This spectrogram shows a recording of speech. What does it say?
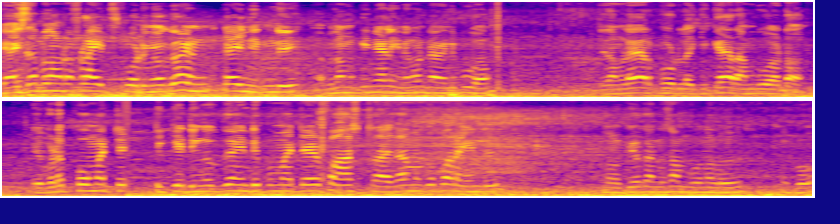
ഗൈസ് അപ്പോൾ നമ്മുടെ ഫ്ലൈറ്റ് സ്പോട്ടിംഗ് ഒക്കെ കഴിഞ്ഞിട്ടുണ്ട്. അപ്പോൾ നമുക്ക് ഇനി അളീനെ കൊണ്ടാൻ വേണ്ടി പോവാം. നമ്മൾ എയർപോർട്ടിലേക്ക് കയറാൻ പോവാട്ടോ ഇവിടെ ഇപ്പോൾ മറ്റേ ടിക്കറ്റിംഗ് ഒക്കെ കഴിഞ്ഞിട്ട് ഇപ്പോൾ മറ്റേ ഫാസ്റ്റ് ട്രാക്ക് നമുക്ക് പറയുന്നുണ്ട്. നോക്കി നോക്കാൻ സംഭവം എന്നുള്ളത്. ഇപ്പോൾ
